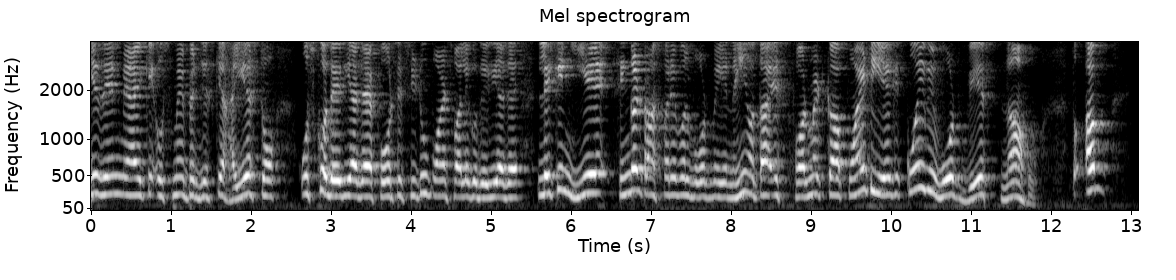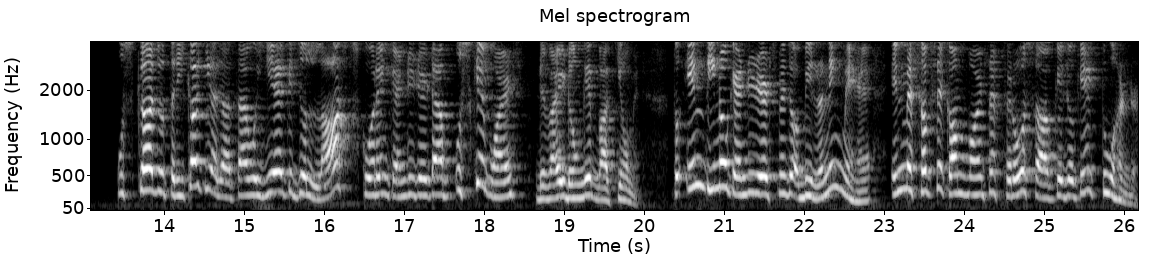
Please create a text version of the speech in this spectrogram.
ये जेन में आए कि उसमें फिर जिसके हाईएस्ट हो, उसको दे दिया जाए 462 पॉइंट्स वाले को दे दिया जाए। लेकिन ये सिंगल ट्रांसफरेबल वोट में ये नहीं होता। इस फॉर्मेट का पॉइंट ही है कि कोई भी वोट वेस्ट ना हो। तो अब उसका जो तरीका किया जाता है वो ये है कि जो लास्ट स्कोरिंग कैंडिडेट है, अब उसके पॉइंट्स डिवाइड होंगे बाकियों में। तो इन तीनों कैंडिडेट्स में जो अभी रनिंग में हैं, इनमें सबसे कम पॉइंट्स हैं फिरोज साहब के, जो कि हैं 200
